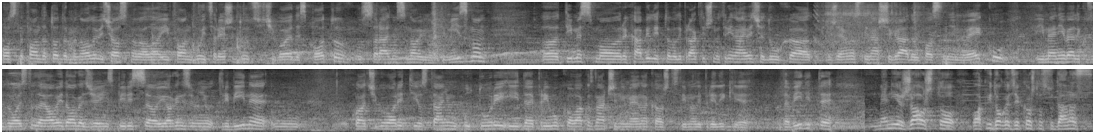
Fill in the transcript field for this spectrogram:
posle fonda Todor Manolović osnovala i fond Vujca Rešin Tucić i Voja Despotov u saradnju sa Novim optimizmom. Time smo rehabilitovali praktično tri najveća duha književnosti našeg grada u poslednjem veku i meni je veliko zadovoljstvo da je ovaj događaj inspirisao i organizovanje tribine u koja će govoriti o stanju u kulturi i da je privukao ovako značajni imena kao što ste imali prilike da vidite. Meni je žao što ovakvi događaje kao što su danas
